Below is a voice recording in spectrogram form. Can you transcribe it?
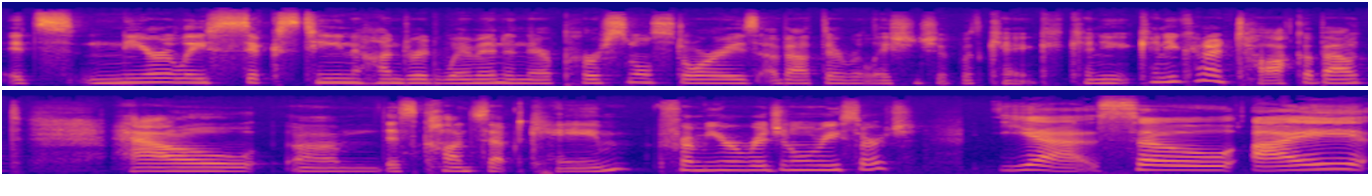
it's nearly 1600 women and their personal stories about their relationship with cake. can you can you kind of talk about how um, this concept came from your original research Yeah, so I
